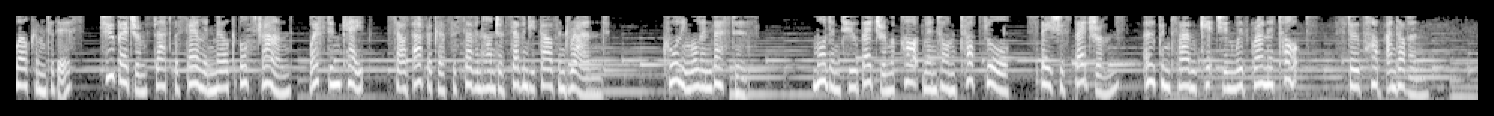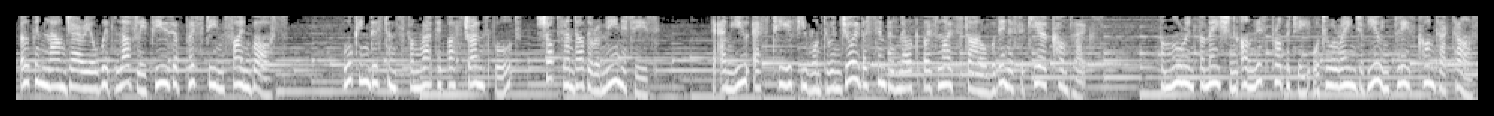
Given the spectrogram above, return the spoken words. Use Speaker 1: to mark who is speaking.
Speaker 1: Welcome to this two-bedroom flat for sale in Melkbosstrand, Western Cape, South Africa for 770,000 rand. Calling all investors. Modern two-bedroom apartment on top floor, spacious bedrooms, open plan kitchen with granite tops, stove hub and oven. Open lounge area with lovely views of pristine Fynbos. Walking distance from rapid bus transport, shops and other amenities. The MUST if you want to enjoy the simple Melkbos lifestyle within a secure complex. For more information on this property or to arrange a viewing please contact us.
